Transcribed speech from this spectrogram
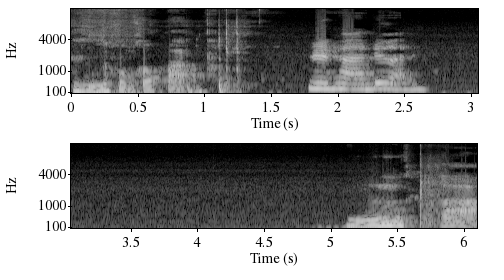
อืมแล้วผมเข้าปากเนทาเดือดอืมข้าว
